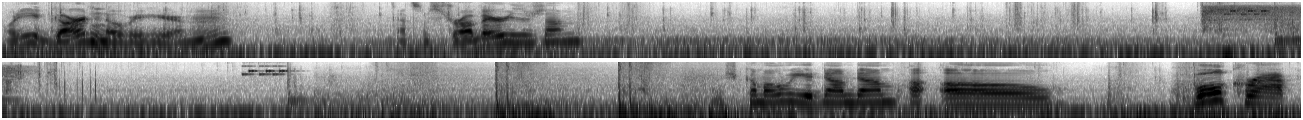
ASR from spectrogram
What are you guarding over here, hmm? Got some strawberries or something? Why don't you come over, you dum-dum? Uh-oh. Bull crap.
